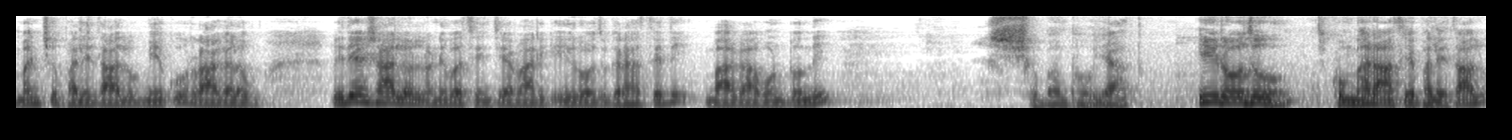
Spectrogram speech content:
మంచి ఫలితాలు మీకు రాగలవు. విదేశాలలో నివసించే వారికి ఈరోజు గ్రహస్థితి బాగా ఉంటుంది. శుభభూయాత్ ఈరోజు కుంభరాశి ఫలితాలు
